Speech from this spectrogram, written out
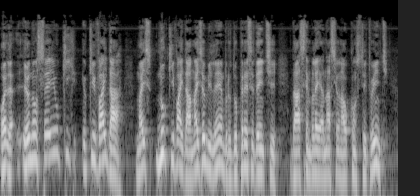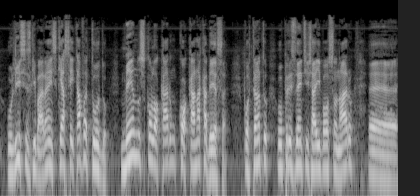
Olha, eu não sei o que, o que vai dar, mas no que vai dar, mas eu me lembro do presidente da Assembleia Nacional Constituinte, Ulisses Guimarães, que aceitava tudo, menos colocar um cocá na cabeça. Portanto, o presidente Jair Bolsonaro eh,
